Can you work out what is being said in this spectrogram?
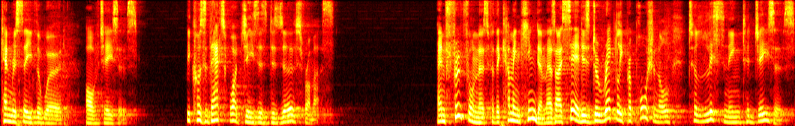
can receive the word of Jesus. Because that's what Jesus deserves from us. And fruitfulness for the coming kingdom, as I said, is directly proportional to listening to Jesus.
